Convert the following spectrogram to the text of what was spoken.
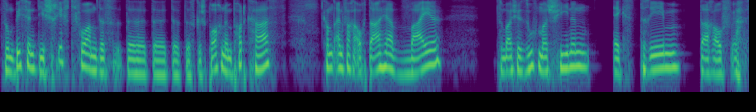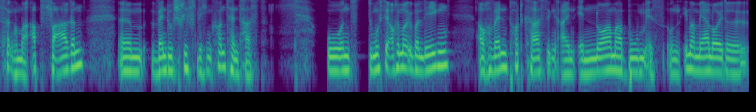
So ein bisschen die Schriftform des, des, des, des gesprochenen Podcasts kommt einfach auch daher, weil zum Beispiel Suchmaschinen extrem darauf, sagen wir mal, abfahren, ähm, wenn du schriftlichen Content hast. Und du musst dir auch immer überlegen, auch wenn Podcasting ein enormer Boom ist und immer mehr Leute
